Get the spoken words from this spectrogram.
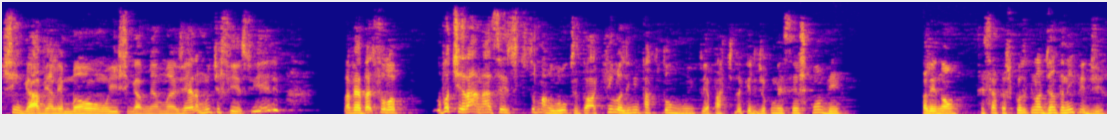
xingava em alemão e xingava minha mãe, já era muito difícil. E ele, na verdade, falou: não vou tirar nada, vocês estão malucos e tal. Aquilo ali me impactou muito. E a partir daquele dia eu comecei a esconder. Falei: não, tem certas coisas que não adianta nem pedir.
